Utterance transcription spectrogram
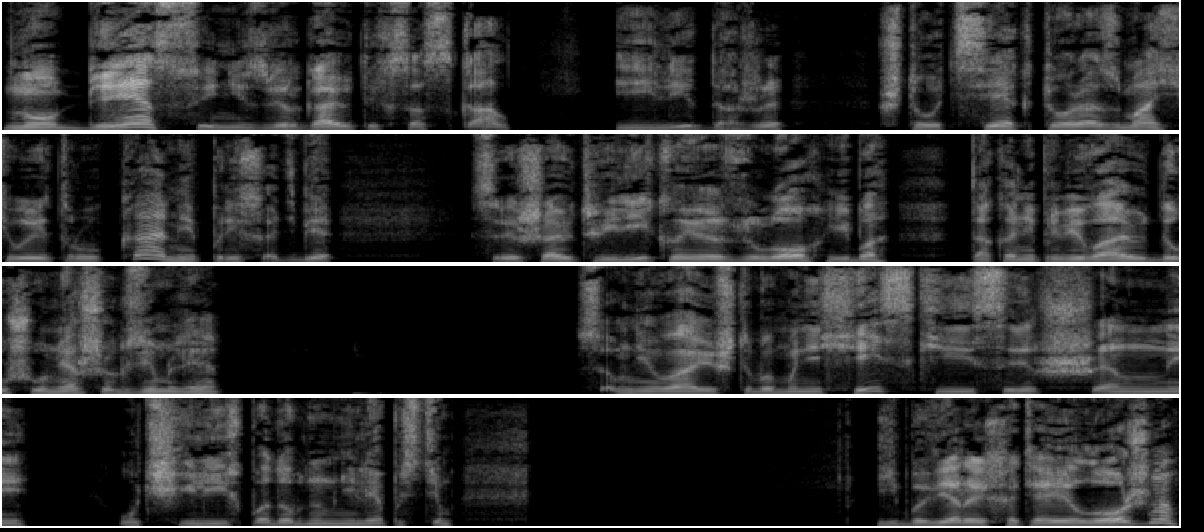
но бесы не извергают их со скал, или даже что те, кто размахивает руками при ходьбе, совершают великое зло, ибо так они прибивают душу умерших к земле. Сомневаюсь, чтобы манихейские совершенные учили их подобным нелепостям, ибо вера их хотя и ложна,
